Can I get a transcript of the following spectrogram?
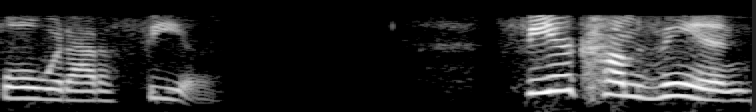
forward out of fear. fear comes in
